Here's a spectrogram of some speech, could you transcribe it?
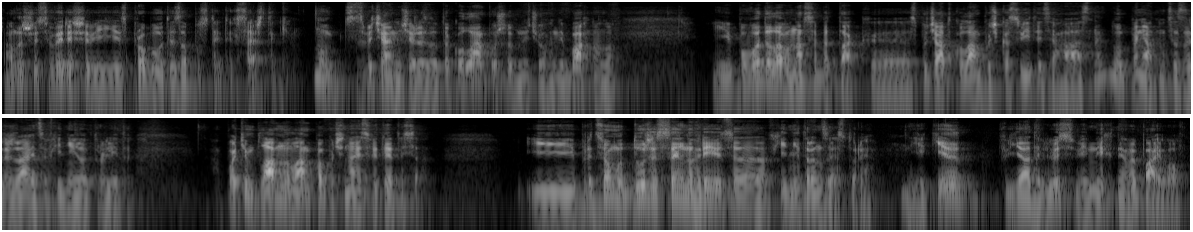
але щось вирішив її спробувати запустити все ж таки. Ну, звичайно, через таку лампу, щоб нічого не бахнуло. І поводила вона себе так. Е, Спочатку лампочка світиться, гасне. Ну, понятно, це заряджаються вхідні електроліти. А потім плавно лампа починає світитися. І при цьому дуже сильно гріються вхідні транзистори, які, я дивлюсь, він їх не випаював.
